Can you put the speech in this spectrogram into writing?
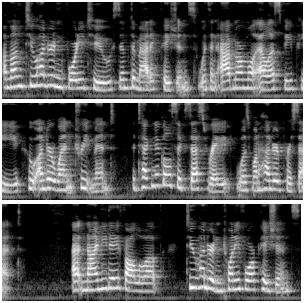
Among 242 symptomatic patients with an abnormal LSVP who underwent treatment, the technical success rate was 100%. At 90 day follow up, 224 patients,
